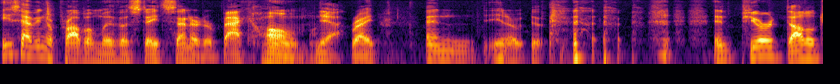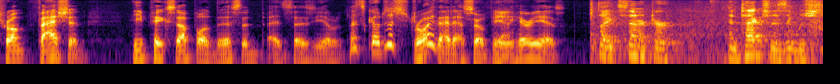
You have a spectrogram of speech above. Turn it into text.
he's having a problem with a state senator back home. Yeah. right, and you know, in pure Donald Trump fashion, he picks up on this and, and says, you know, let's go destroy that sob. Here he is. state senator in Texas that was,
